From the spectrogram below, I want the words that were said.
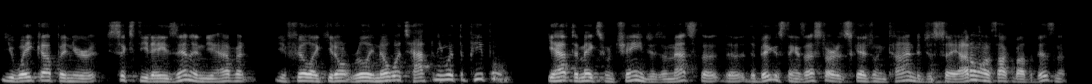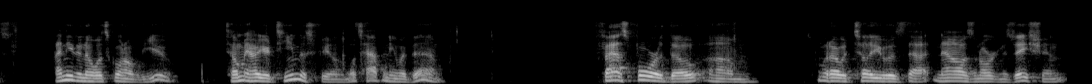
you wake up and you're 60 days in and you haven't you feel like you don't really know what's happening with the people. You have to make some changes. And that's the, the the biggest thing is i started scheduling time to just say i don't want to talk about the business. I need to know what's going on with you. Tell me how your team is feeling. What's happening with them? Fast forward though um, what i would tell you is that now as an organization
